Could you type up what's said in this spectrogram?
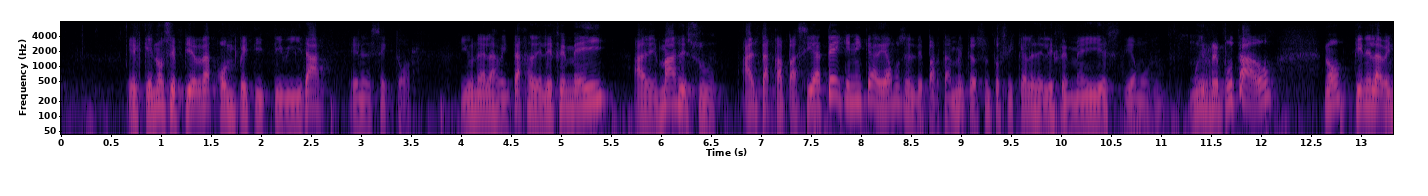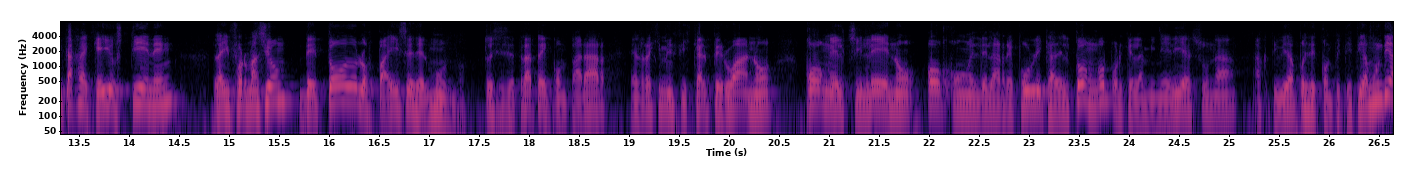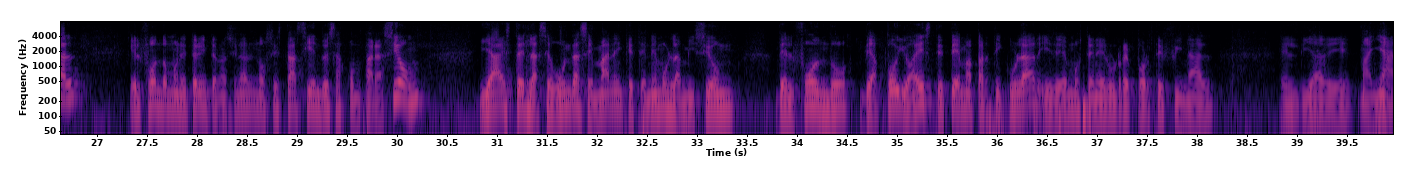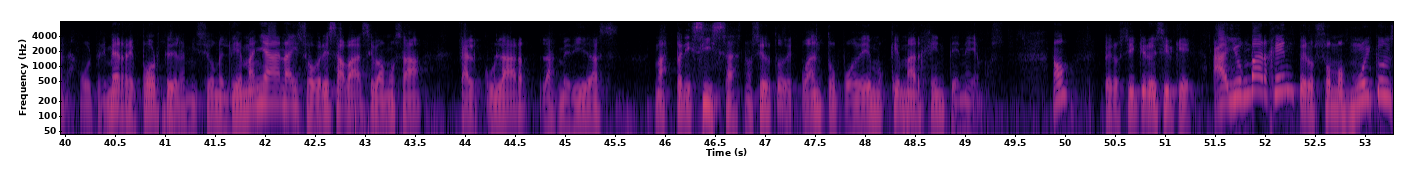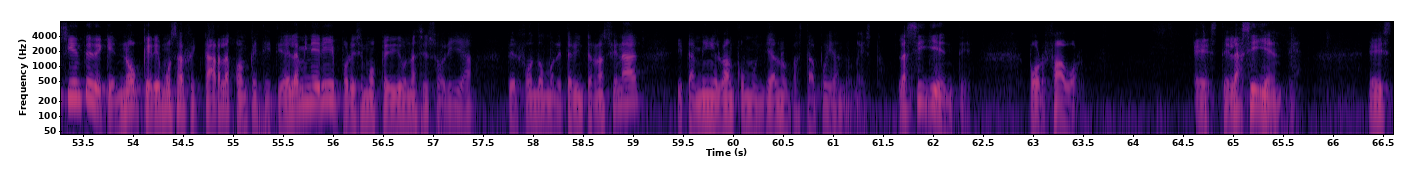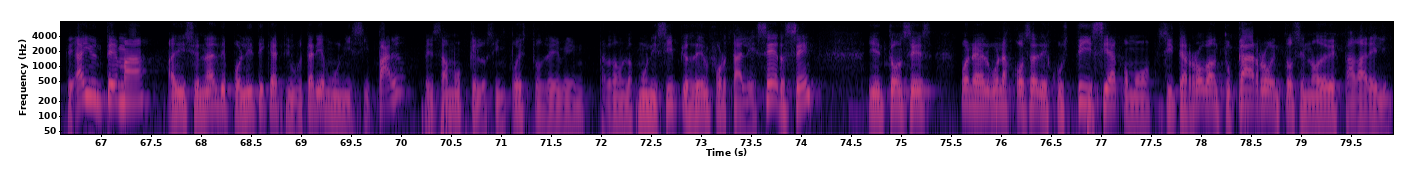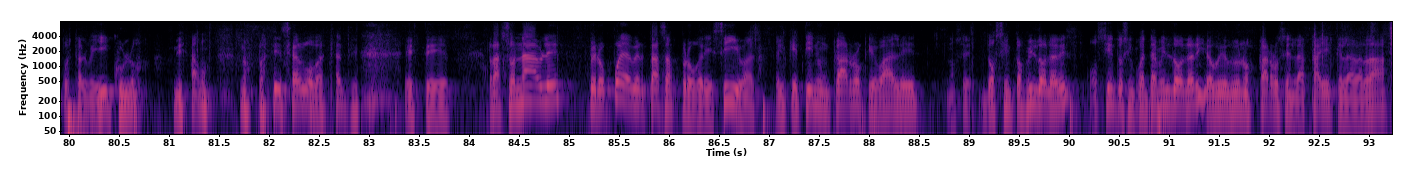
el que no se pierda competitividad en el sector. Y una de las ventajas del FMI, además de su alta capacidad técnica, digamos, el Departamento de Asuntos Fiscales del FMI es, digamos, muy reputado, ¿no? Tiene la ventaja de que ellos tienen la información de todos los países del mundo. Entonces, si se trata de comparar el régimen fiscal peruano con el chileno o con el de la República del Congo, porque la minería es una actividad pues de competitividad mundial, el Fondo Monetario Internacional nos está haciendo esa comparación. Ya esta es la segunda semana en que tenemos la misión del fondo de apoyo a este tema particular y debemos tener un reporte final el día de mañana, o el primer reporte de la misión el día de mañana, y sobre esa base vamos a calcular las medidas más precisas, ¿no es cierto?, de cuánto podemos, qué margen tenemos, ¿no? Pero sí quiero decir que hay un margen, pero somos muy conscientes de que no queremos afectar la competitividad de la minería y por eso hemos pedido una asesoría del Fondo Monetario Internacional y también el Banco Mundial nos va a estar apoyando en esto. La siguiente, por favor. Este, la siguiente. Este, hay un tema adicional de política tributaria municipal. Pensamos que los impuestos deben, perdón, los municipios deben fortalecerse. Y entonces, bueno, hay algunas cosas de justicia, como si te roban tu carro, entonces no debes pagar el impuesto al vehículo, digamos, nos parece algo bastante este, razonable, pero puede haber tasas progresivas. El que tiene un carro que vale, no sé, 200 mil dólares o 150 mil dólares, yo veo unos carros en la calle que la verdad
